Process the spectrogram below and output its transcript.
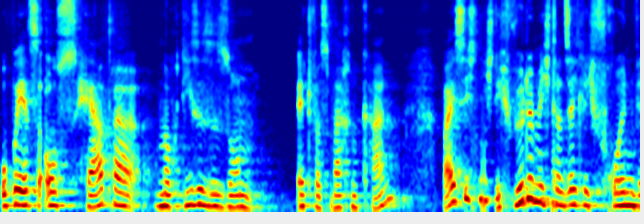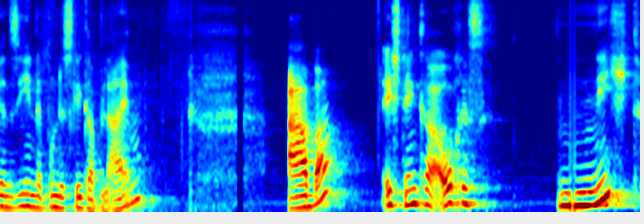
Ob er jetzt aus Hertha noch diese Saison etwas machen kann, weiß ich nicht. Ich würde mich tatsächlich freuen, wenn sie in der Bundesliga bleiben. Aber ich denke auch, es nicht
